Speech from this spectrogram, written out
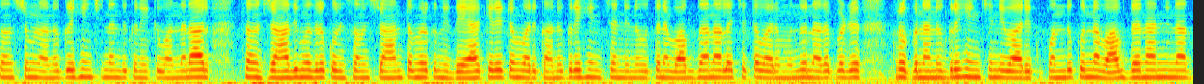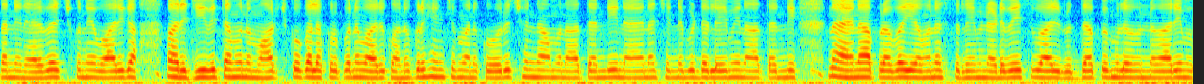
సంవత్సరం అనుగ్రహించినందుకు నీకు వందనాలు. సంవత్సరాది మొదలు మొదలుకొని సంవత్సరాంతం వరకు నీ దయాకిరీటం వారికి అనుగ్రహించండి. నూతన వాగ్దానాల చేత వారి ముందు నడపడే కృపను అనుగ్రహించండి. వారికి పొందుకున్న వాగ్దానాన్ని నా తన్ని నెరవేర్చుకునే వారిగా వారి జీవితం జీవితమును మార్చుకోగల కృపను వారికి అనుగ్రహించమని కోరుచున్నాము. నా తండ్రి నాయన చిన్న బిడ్డలేమి నా తండ్రి నాయన ప్రభ యవనస్తులేమి నడివేసి వారి వృద్ధాప్యములో ఉన్నవారి మీ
